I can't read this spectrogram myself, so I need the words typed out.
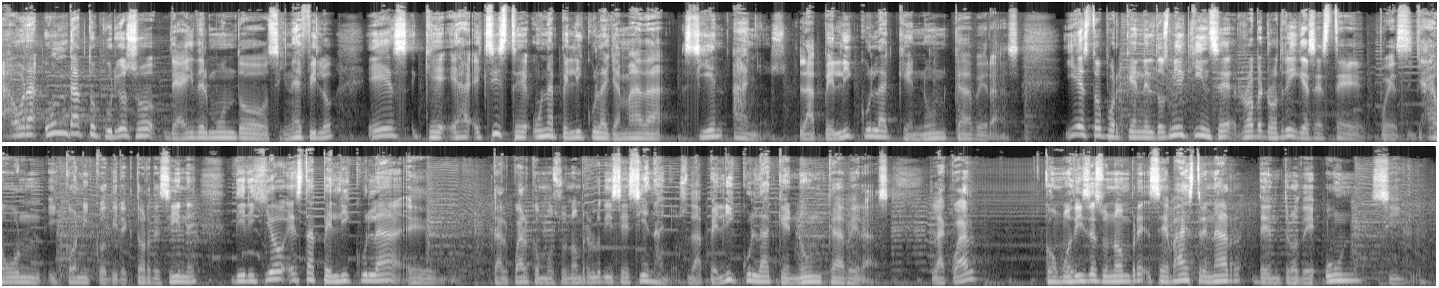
Ahora, un dato curioso de ahí del mundo cinéfilo es que eh, existe una película llamada 100 años, la película que nunca verás. Y esto porque en el 2015 Robert Rodríguez, este pues ya un icónico director de cine, dirigió esta película, eh, tal cual como su nombre lo dice, 100 años, la película que nunca verás, la cual, como dice su nombre, se va a estrenar dentro de un siglo.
